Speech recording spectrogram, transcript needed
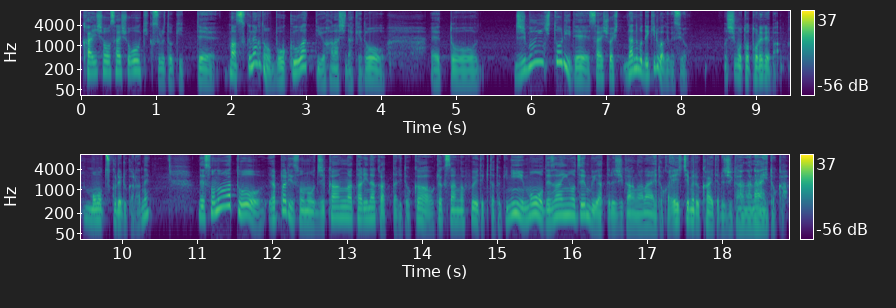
会社を最初大きくする時って、まあ、少なくとも僕はっていう話だけど、えっと、自分一人で最初は何でもできるわけですよ仕事取れれば物作れるからね。でその後やっぱりその時間が足りなかったりとかお客さんが増えてきた時にもうデザインを全部やってる時間がないとか HTML 書いてる時間がないとか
